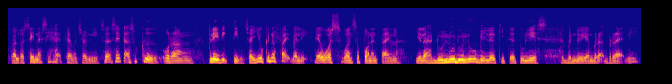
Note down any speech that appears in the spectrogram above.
kalau saya nasihatkan macam ni. Sebab saya tak suka orang play victim. Macam you kena fight balik. There was once upon a time lah. Yalah dulu-dulu bila kita tulis benda yang berat-berat ni,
